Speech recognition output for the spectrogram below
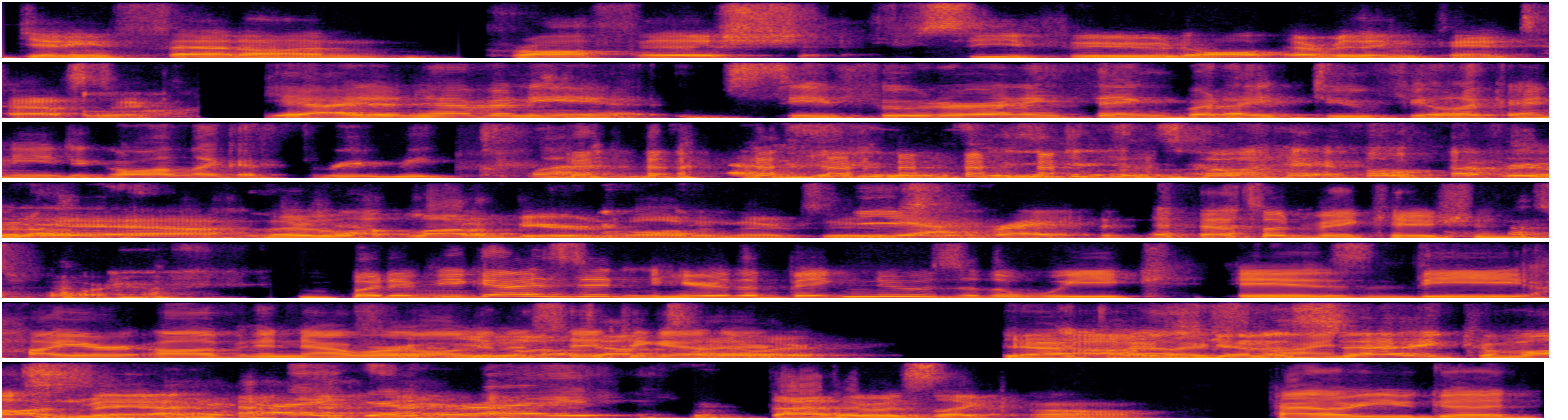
getting fed on crawfish, seafood, all everything fantastic. Yeah, I didn't have any seafood or anything, but I do feel like I need to go on like a three week cleanse. so I hope everyone yeah, there's a lot of beer involved in there too. Yeah, so. right. That's what vacation's for. But if you guys didn't hear, the big news of the week is the hire of, and now we're all going to say together. Tyler. Yeah, I was going to say, come on, man. I get it right. Tyler was like, oh. Tyler, you good?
